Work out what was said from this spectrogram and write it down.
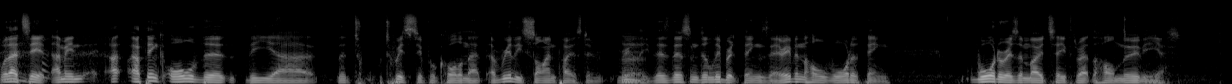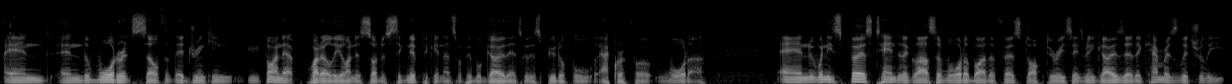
Well, that's it. I mean, I, I think all the the uh, the tw- twists, if we'll call them that, are really signposted. Really, there's there's some deliberate things there. Even the whole water thing. Water is a motif throughout the whole movie. yes. and and the water itself that they're drinking, you find out quite early on is sort of significant. That's why people go there. It's got this beautiful aquifer water. And when he's first handed a glass of water by the first doctor he sees when he goes there, the camera is literally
